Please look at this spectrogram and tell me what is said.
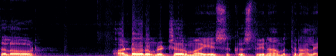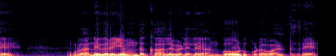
த லார்ட் ஆண்டவரும் இரட்சகருமாய் இயேசு கிறிஸ்துவின் நாமத்தினாலே உங்கள் அனைவரையும் இந்த கால வேளையிலே அன்போடு கூட வாழ்த்துகிறேன்.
